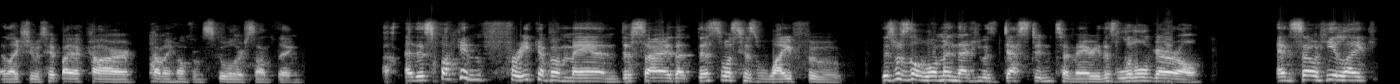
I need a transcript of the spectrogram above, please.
and like she was hit by a car coming home from school or something. And this fucking freak of a man decided that this was his waifu. This was the woman that he was destined to marry, this little girl. And so he like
